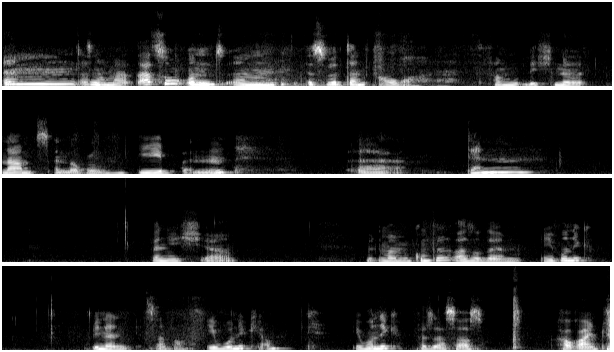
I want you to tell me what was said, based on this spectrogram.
Ähm, das nochmal dazu. Und ähm, es wird dann auch vermutlich eine Namensänderung geben. Äh, denn wenn ich äh, mit meinem Kumpel, also dem Evonik, wir nennen jetzt einfach Evonik, ja. Evonik, falls du das hörst, hau rein.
